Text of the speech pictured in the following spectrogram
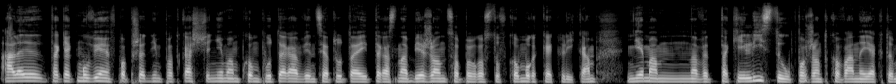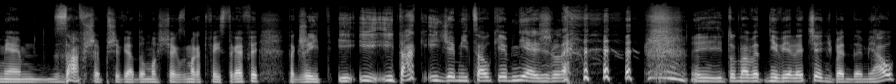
ale tak jak mówiłem w poprzednim podcaście, nie mam komputera, więc ja tutaj teraz na bieżąco po prostu w komórkę klikam. Nie mam nawet takiej listy uporządkowanej, jak to miałem zawsze przy wiadomościach z martwej strefy, także i, i, i, i tak idzie mi całkiem nieźle. I to nawet niewiele cięć będę miał.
